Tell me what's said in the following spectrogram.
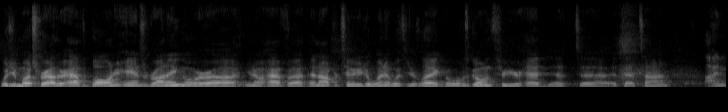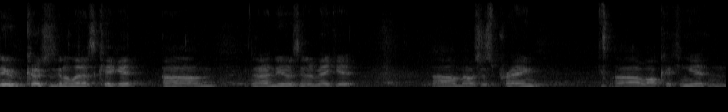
would you much rather have the ball in your hands running, or uh, you know, have a, an opportunity to win it with your leg? But what was going through your head at uh, at that time? I knew coach was going to let us kick it, um, and I knew I was going to make it. Um, I was just praying uh, while kicking it, and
